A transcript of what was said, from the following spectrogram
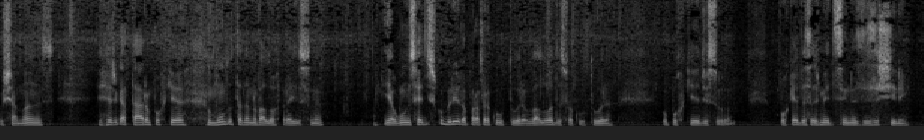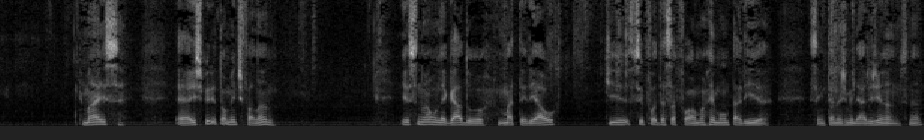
os xamãs, e resgataram porque o mundo está dando valor para isso, né? E alguns redescobriram a própria cultura, o valor da sua cultura, o porquê disso porquê dessas medicinas existirem. Mas, é, espiritualmente falando, isso não é um legado material que, se for dessa forma, remontaria centenas de milhares de anos. Né?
